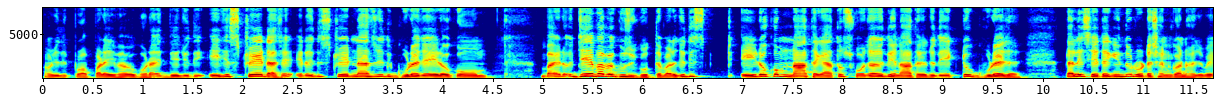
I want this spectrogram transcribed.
আমি যদি প্রপার এইভাবে ঘোরাই, দিয়ে যদি এই যে স্ট্রেট আছে, এটা যদি স্ট্রেট না আসে, যদি ঘুরে যায় এরকম, বা যেভাবে খুশি করতে পারে, যদি এইরকম না থাকে, এত সোজা যদি না থাকে, যদি একটু ঘুরে যায়, তাহলে সেটা কিন্তু রোটেশন কয়েন হয়ে যাবে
